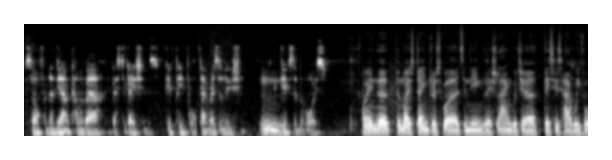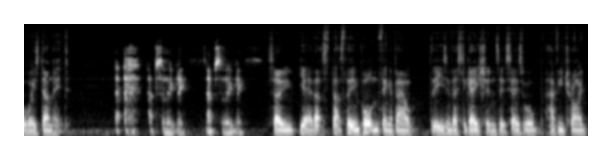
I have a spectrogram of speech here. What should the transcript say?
So often, the outcome of our investigations give people that resolution. Mm. It gives them a voice. I mean, the the most dangerous words in the English language are "This is how we've always done it." absolutely, absolutely. So yeah, that's that's the important thing about these investigations. It says, "Well, have you tried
